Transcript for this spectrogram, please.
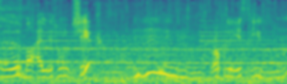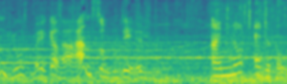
so, my little chick? Mmm, properly seasoned, you'd make a handsome dish. I'm not edible.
